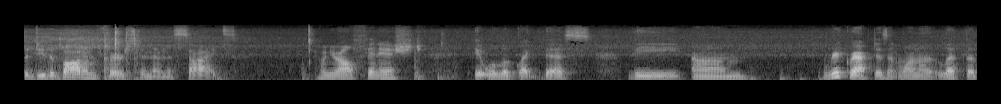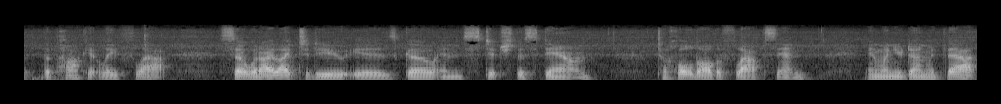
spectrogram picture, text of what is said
So do the bottom first and then the sides. When you're all finished, it will look like this. The um, rickrack doesn't want to let the, the pocket lay flat. So what I like to do is go and stitch this down to hold all the flaps in. And when you're done with that,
